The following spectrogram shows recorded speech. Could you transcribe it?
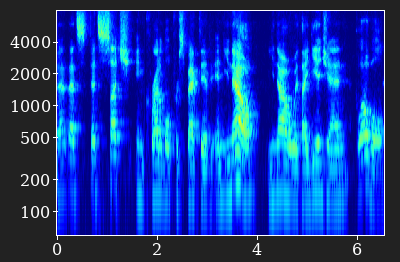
That, that's that's such incredible perspective, and you know, you know, with IdeaGen Global,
